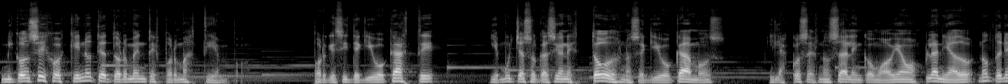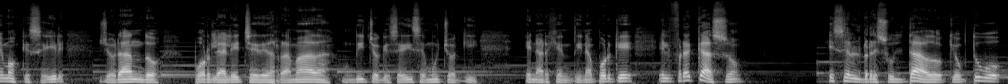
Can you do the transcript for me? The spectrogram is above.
mi consejo es que no te atormentes por más tiempo. Porque si te equivocaste, y en muchas ocasiones todos nos equivocamos, y las cosas no salen como habíamos planeado, no tenemos que seguir llorando por la leche derramada, un dicho que se dice mucho aquí en Argentina, porque el fracaso es el resultado que obtuvo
